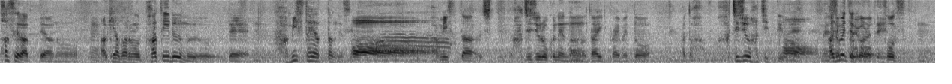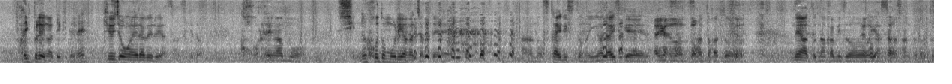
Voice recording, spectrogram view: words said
パセラってあの、うん。秋葉原のパーティールームでん。ファミスタやったんですよ、あファミスタ86年のあのうん。第1回目と、あと88っていうあねー。初めてこうる。そうです。うん。ファインプレーができてね球場が選べるやつなんですこれがもう死ぬほど盛り上がっちゃって あのスタイリストの伊賀大輔さんと。かと、ね、あと中溝康隆さんとかと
